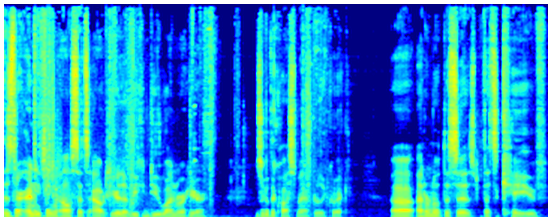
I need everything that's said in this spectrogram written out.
is there anything else that's out here that we can do when we're here? Let's look at the quest map really quick. Uh, I don't know what this is, but that's a cave.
